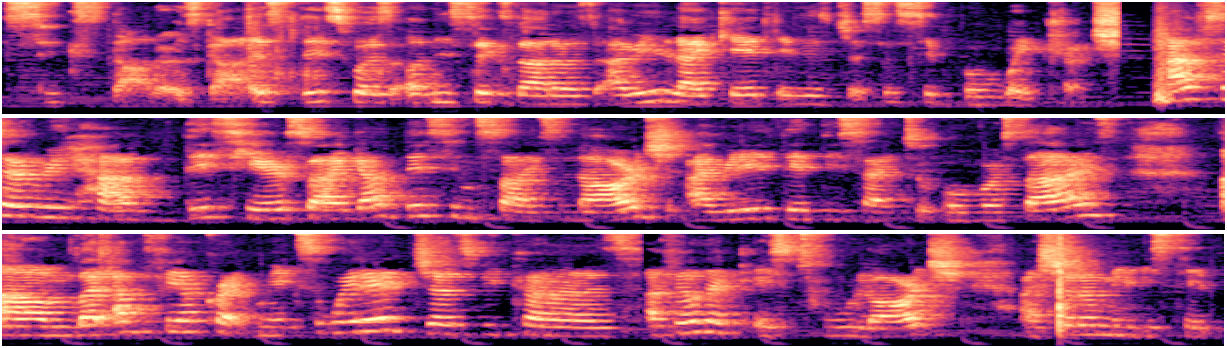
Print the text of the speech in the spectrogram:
six dollars guys. This was only six dollars. I really like it. It is just a simple weight clutch after we have this here so i got this in size large. I really did decide to oversize um, but I feel quite mixed with it just because I feel like it's too large. I should have maybe stayed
